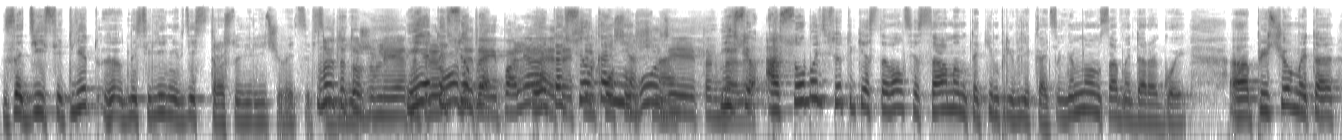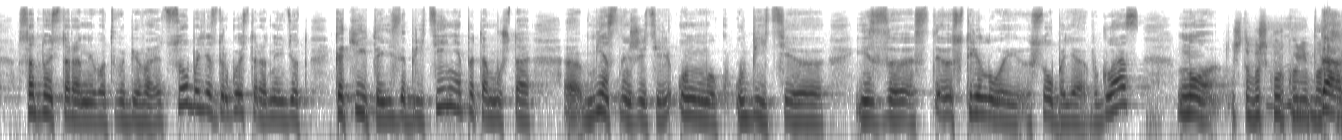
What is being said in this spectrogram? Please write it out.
за 10 лет э, население в 10 раз увеличивается в Ну, это тоже влияет и на это природу, все, это и поля, это, это все, конечно. и так далее. И все. А Соболь все-таки оставался самым таким привлекательным, но он самый дорогой. А, Причем это, с одной стороны, вот выбивают Соболя, с другой стороны, идет какие-то изобретения, потому что э, местный житель, он мог убить э, из э, стрелой Соболя в глаз, но... Чтобы шкурку не портить. Да,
